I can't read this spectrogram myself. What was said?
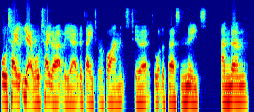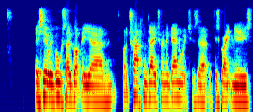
we'll tailor yeah we'll tailor out the uh, the data requirements to uh, to what the person needs. And um, this year we've also got the um, got tracking data in again, which is uh, which is great news.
